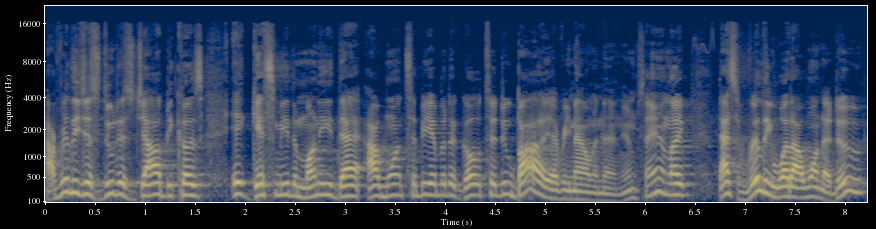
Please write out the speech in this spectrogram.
I really just do this job because it gets me the money that I want to be able to go to Dubai every now and then. You know what I'm saying? Like, that's really what I want to do.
